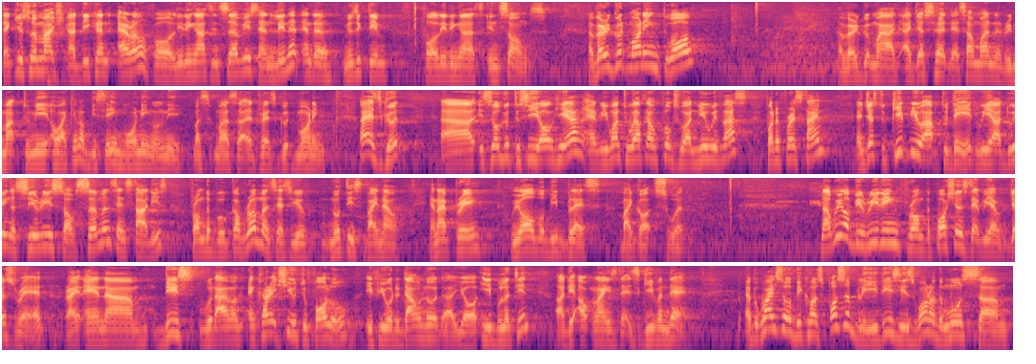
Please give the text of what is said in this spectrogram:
Thank you so much, uh, Deacon Errol, for leading us in service, and Lynette and the music team for leading us in songs. A very good morning to all. A very good morning. I, just heard that someone remarked to me, Oh, I cannot be saying morning only, must, must uh, address good morning. Uh, it's good. Uh, it's so good to see you all here, and we want to welcome folks who are new with us for the first time. And just to keep you up to date, we are doing a series of sermons and studies from the book of Romans, as you've noticed by now. And I pray we all will be blessed by God's word. Now, we will be reading from the portions that we have just read, right? And um, this would I encourage you to follow if you were to download uh, your e bulletin, uh, the outlines that is given there. Uh, why so? Because possibly this is one of the most um,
